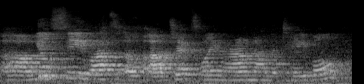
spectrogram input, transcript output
Um, you'll see lots of objects laying around on the table.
